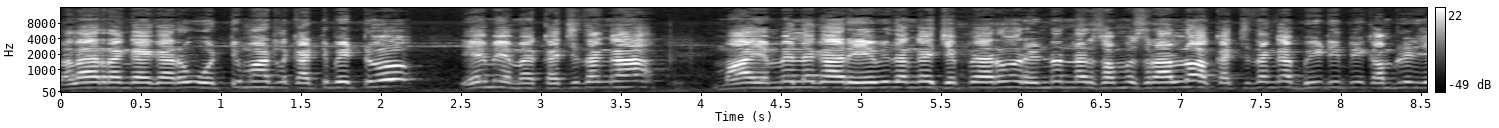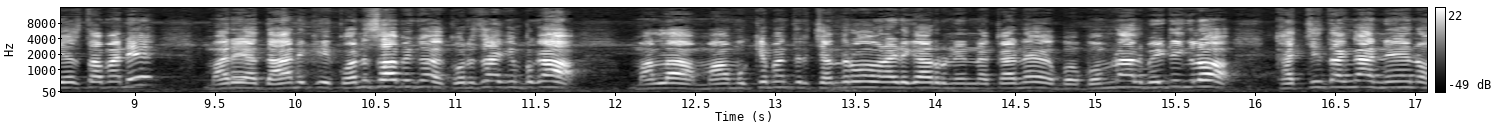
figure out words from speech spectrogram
తలారి రంగయ్య గారు ఒట్టి మాటలు కట్టిపెట్టు. ఏమే మ- ఖచ్చితంగా మా ఎమ్మెల్యే గారు ఏ విధంగా చెప్పారో రెండున్నర సంవత్సరాల్లో ఖచ్చితంగా బీటీపీ కంప్లీట్ చేస్తామని మరి దానికి కొనసాగింపుగా కొనసాగింపుగా మళ్ళా మా ముఖ్యమంత్రి చంద్రబాబు నాయుడు గారు నిన్న కనే బొ- బొమ్మనాడు మీటింగ్లో ఖచ్చితంగా నేను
